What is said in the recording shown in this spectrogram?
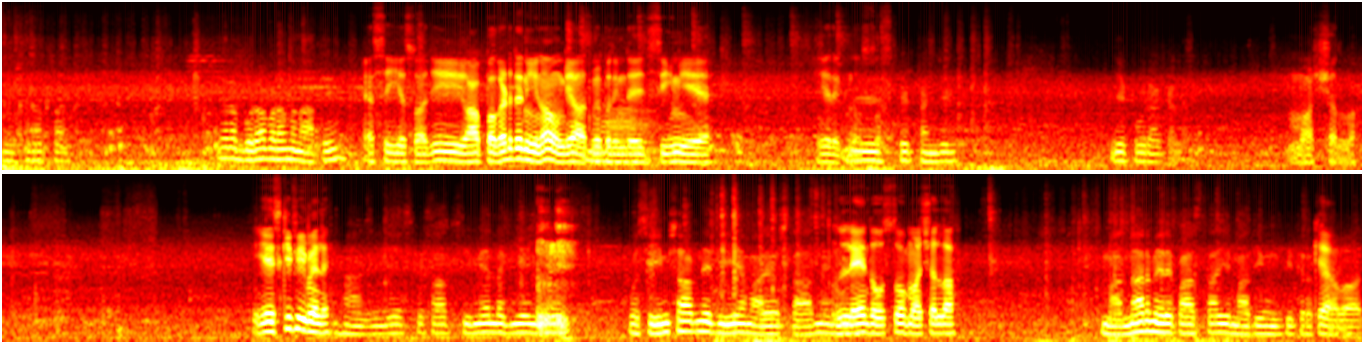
दूसरा बुरा बड़ा मनाते हैं। ऐसे ही है साजी आप पकड़ते नहीं ना होंगे हाथ में परिंदे। सीन ये है। ये देख इसके पंजे। ये पूरा कलर माशाल्लाह। ये इसकी फीमेल है? हाँ जी ये इसके साथ फीमेल लगी है ये वसीम साहब ने दी है हमारे उस्ताद ने। लें दोस्तों माशाल्लाह। मादनार मेरे पास था ये मादी उनकी तरफ़ क्या बात।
